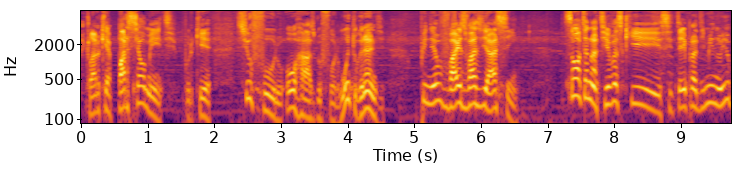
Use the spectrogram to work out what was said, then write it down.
é claro que é parcialmente, porque se o furo ou rasgo for muito grande, o pneu vai esvaziar sim. São alternativas que se tem para diminuir o,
